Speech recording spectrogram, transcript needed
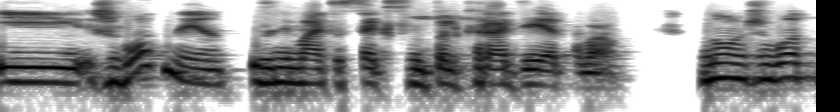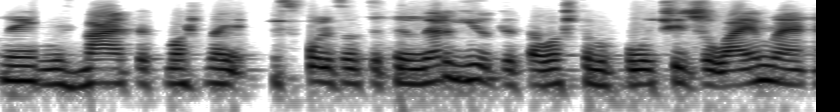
и животные занимаются сексом только ради этого. Но животные не знают, как можно использовать эту энергию для того, чтобы получить желаемое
